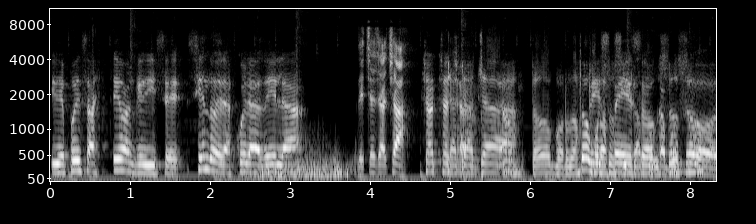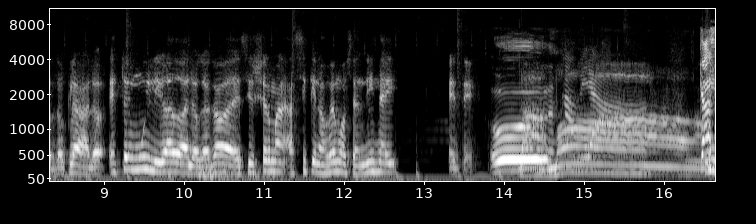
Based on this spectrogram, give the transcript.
Y después a Esteban que dice, siendo de la escuela de la De cha cha cha. cha cha Cha, cha, cha, ¿no? todo por dos Todo por pesos, los pesos, y Capuzotto. Capuzotto, claro. Estoy muy ligado a lo que acaba de decir Sherman, así que nos vemos en Disney E ET. Uh, Vamos. Casi.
